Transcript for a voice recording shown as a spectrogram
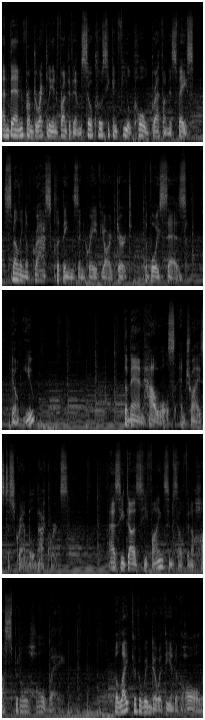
And then, from directly in front of him, so close he can feel cold breath on his face, smelling of grass clippings and graveyard dirt, the voice says, Don't you? The man howls and tries to scramble backwards. As he does, he finds himself in a hospital hallway. The light through the window at the end of the hall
